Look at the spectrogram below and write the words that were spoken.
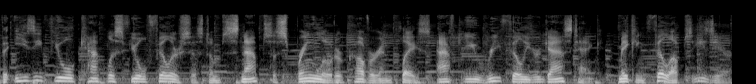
The Easy Fuel capless fuel filler system snaps a spring loader cover in place after you refill your gas tank, making fill-ups easier.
